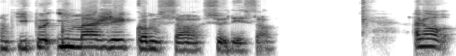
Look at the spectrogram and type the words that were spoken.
un petit peu imager comme ça ce dessin. Alors,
